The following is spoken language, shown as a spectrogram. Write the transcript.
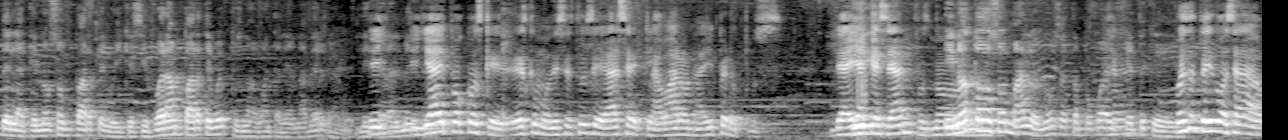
de la que no son parte, güey. Que si fueran parte, güey, pues no aguantarían la verga, güey, literalmente. y ya hay pocos que es como dices tú, se ya se clavaron ahí, pero pues de ahí Y- a que sean, pues no. Y no todos son malos, ¿no? O sea, tampoco hay gente que... Pues te digo, o sea,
